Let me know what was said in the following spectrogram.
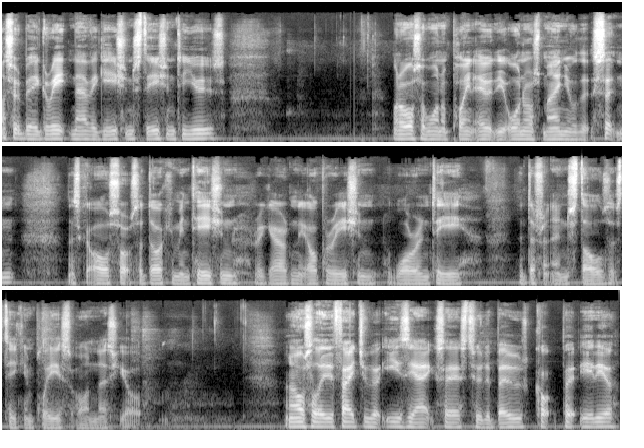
This would be a great navigation station to use. I also want to point out the owner's manual that's sitting. It's got all sorts of documentation regarding the operation, warranty, the different installs that's taking place on this yacht. And also like the fact you've got easy access to the bow cockpit area.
